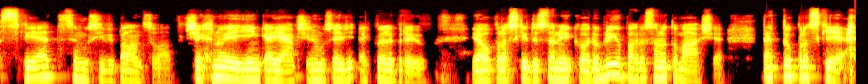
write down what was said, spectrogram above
svět se musí vybalancovat. Všechno je jinka já, všechno musí být ekvilibriu. Jo, prostě dostanu někoho dobrýho, pak dostanu Tomáše. Tak to prostě je.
